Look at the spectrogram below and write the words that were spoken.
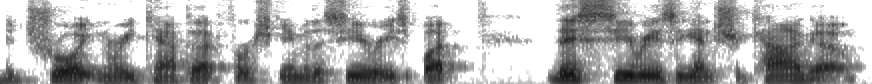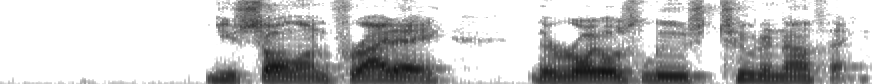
Detroit and recap that first game of the series. But this series against Chicago, you saw on Friday, the Royals lose two to nothing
